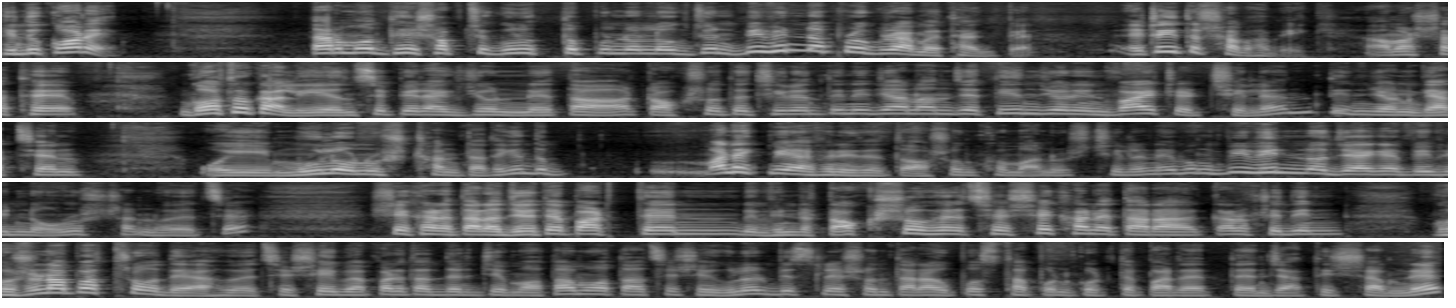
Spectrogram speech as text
কিন্তু করে। তার মধ্যে সবচেয়ে গুরুত্বপূর্ণ লোকজন বিভিন্ন প্রোগ্রামে থাকবেন। এটাই তো স্বাভাবিক। আমার সাথে গতকালই এনসিপির একজন নেতা টকশোতে ছিলেন। তিনি জানান যে তিনজন ইনভাইটেড ছিলেন, তিনজন গেছেন ওই মূল অনুষ্ঠানটাতে। কিন্তু মানিক মিয়াফিনিতে তো অসংখ্য মানুষ ছিলেন এবং বিভিন্ন জায়গায় বিভিন্ন অনুষ্ঠান হয়েছে। সেখানে তারা যেতে পারতেন, বিভিন্ন টকশো হয়েছে, সেখানে তারা, কারণ সেদিন ঘোষণাপত্রও দেওয়া হয়েছে। সেই ব্যাপারে তাদের যে মতামত আছে সেগুলোর বিশ্লেষণ তারা উপস্থাপন করতে পারতেন জাতির সামনে।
